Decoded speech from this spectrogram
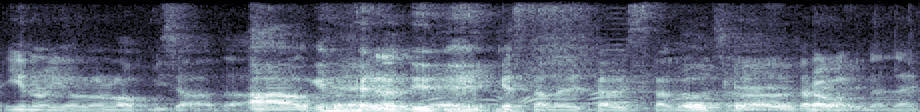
Io non io non l'ho avvisata. Ah, ok, Che, era di- ok. che è stata detta questa cosa. Ok, ok. Però vabbè, dai.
